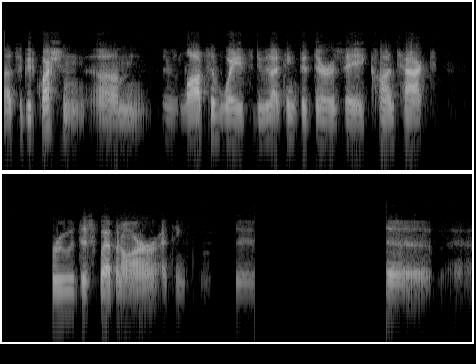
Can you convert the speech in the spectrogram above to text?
That's a good question. Um, there's lots of ways to do it. I think that there is a contact through this webinar. I think the, the uh,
